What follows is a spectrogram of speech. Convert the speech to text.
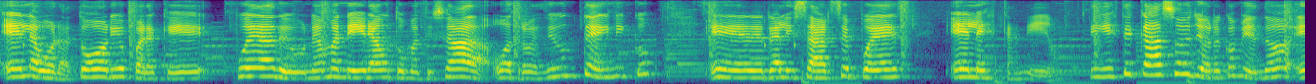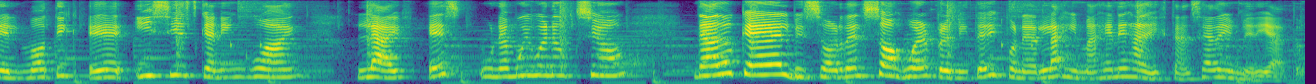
el laboratorio para que pueda de una manera automatizada o a través de un técnico eh, realizarse pues el escaneo. En este caso yo recomiendo el Motic eh, Easy Scanning One Live, es una muy buena opción dado que el visor del software permite disponer las imágenes a distancia de inmediato.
